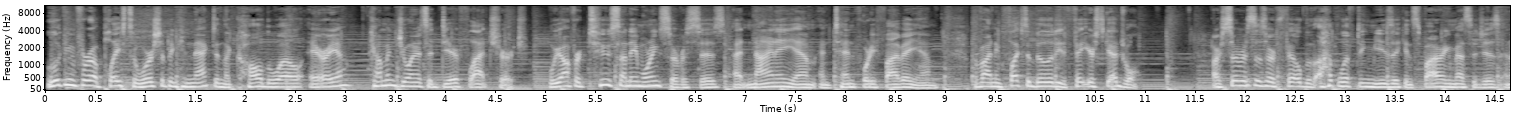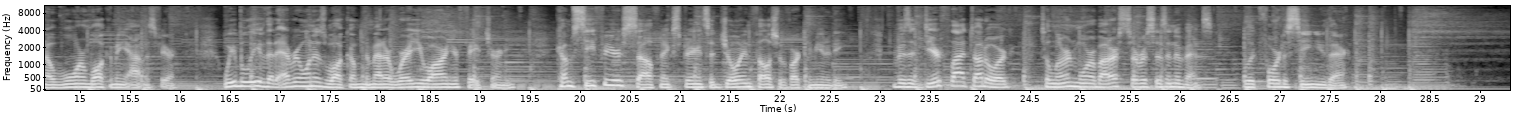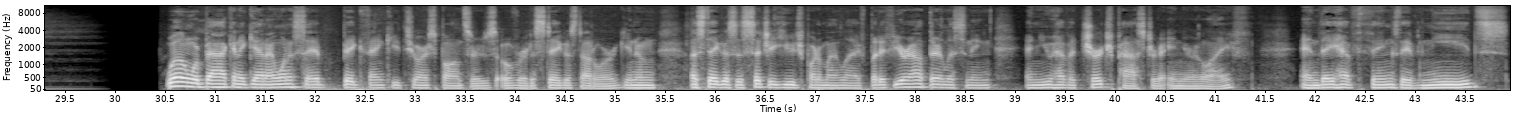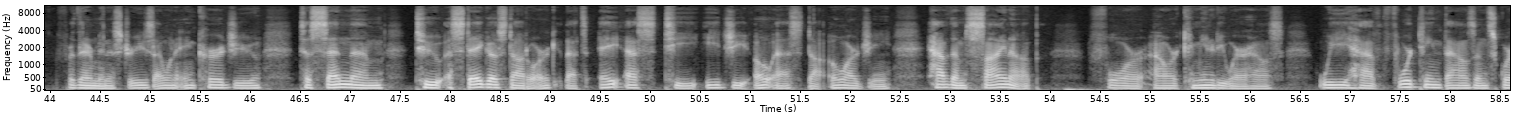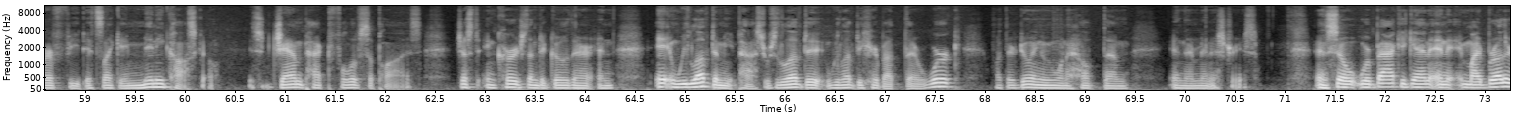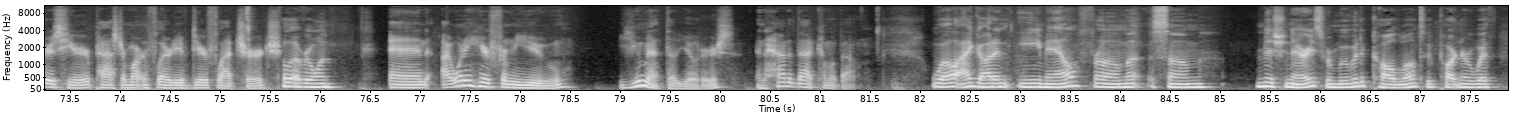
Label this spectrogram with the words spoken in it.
Looking for a place to worship and connect in the Caldwell area? Come and join us at Deer Flat Church. We offer two Sunday morning services at 9 a.m. and 10:45 a.m., providing flexibility to fit your schedule. Our services are filled with uplifting music, inspiring messages, and a warm, welcoming atmosphere. We believe that everyone is welcome no matter where you are in your faith journey. Come see for yourself and experience the joy and fellowship of our community. Visit deerflat.org to learn more about our services and events. We look forward to seeing you there. Well, and we're back, and again, I want to say a big thank you to our sponsors over at Astegos.org. You know, Astegos is such a huge part of my life, but if you're out there listening and you have a church pastor in your life, and they have things, they have needs for their ministries, I want to encourage you to send them to astegos.org. That's A S T E G O S dot O R G. Have them sign up for our community warehouse. We have 14,000 square feet. It's like a mini Costco. It's jam packed full of supplies. Just encourage them to go there, and, and we love to meet pastors. We love to we love to hear about their work, what they're doing, and we want to help them in their ministries. And so we're back again, and my brother is here, Pastor Martin Flaherty of Deer Flat Church. Hello, everyone. And I want to hear from you. You met the Yoders, and how did that come about? Well, I got an email from some missionaries who are moving to Caldwell to partner with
